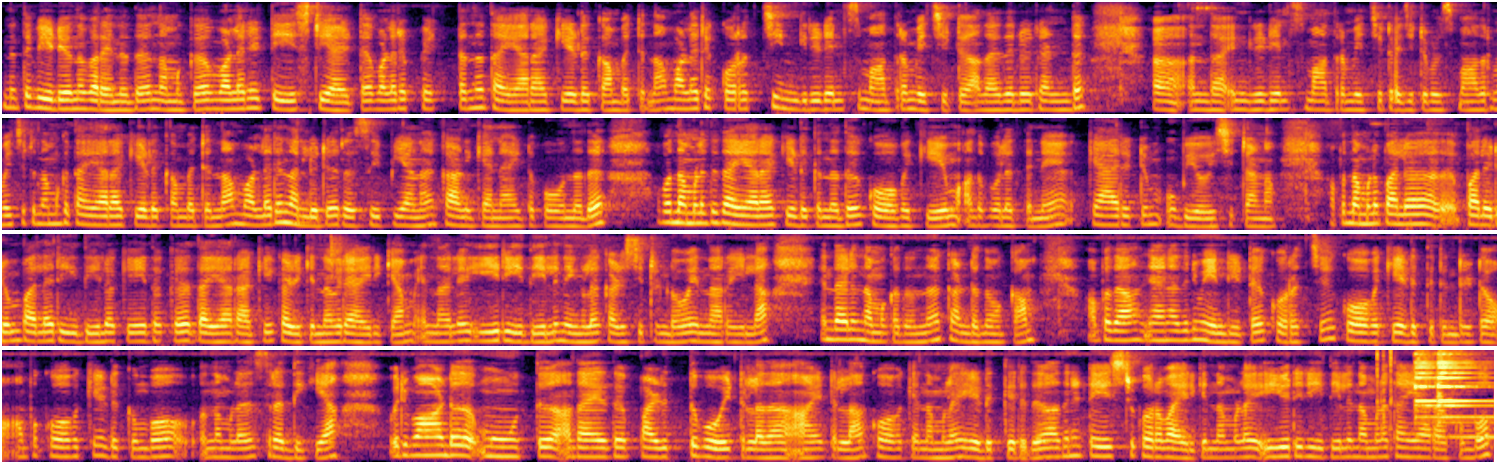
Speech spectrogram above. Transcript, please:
ഇന്നത്തെ വീഡിയോ എന്ന് പറയുന്നത് നമുക്ക് വളരെ ടേസ്റ്റി ആയിട്ട് വളരെ പെട്ടെന്ന് തയ്യാറാക്കി എടുക്കാൻ പറ്റുന്ന വളരെ കുറച്ച് ഇൻഗ്രീഡിയൻസ് മാത്രം വെച്ചിട്ട് അതായത് ഒരു രണ്ട് എന്താ ഇൻഗ്രീഡിയൻസ് മാത്രം വെച്ചിട്ട് വെജിറ്റബിൾസ് മാത്രം വെച്ചിട്ട് നമുക്ക് തയ്യാറാക്കി എടുക്കാൻ പറ്റുന്ന വളരെ നല്ലൊരു റെസിപ്പിയാണ് കാണിക്കാനായിട്ട് പോകുന്നത്. അപ്പോൾ നമ്മളിത് തയ്യാറാക്കി എടുക്കുന്നത് കോവയ്ക്കയും അതുപോലെ തന്നെ ക്യാരറ്റും ഉപയോഗിച്ചിട്ടാണ്. അപ്പോൾ നമ്മൾ പല പലരും പല രീതിയിലൊക്കെ ഇതൊക്കെ തയ്യാറാക്കി കഴിക്കുന്നവരായിരിക്കാം. എന്നാൽ ഈ രീതിയിൽ നിങ്ങൾ കഴിച്ചിട്ടുണ്ടോ എന്നറിയില്ല. എന്തായാലും നമുക്കതൊന്ന് കണ്ടു നോക്കാം. അപ്പോൾ ദാ ഞാൻ അതിന് വേണ്ടിയിട്ട് കുറച്ച് കോവയ്ക്ക എടുത്തിട്ടുണ്ട് കേട്ടോ അപ്പോൾ കോവയ്ക്ക എടുക്കുമ്പോൾ നമ്മൾ ശ്രദ്ധിക്കുക. ഒരുപാട് മൂത്ത് അതായത് പഴുത്ത് പോയിട്ടുള്ളത് ആയിട്ടുള്ള കോവയ്ക്ക നമ്മൾ എടുക്കരുത്. അതിന് ടേസ്റ്റ് കുറവായിരിക്കും. നമ്മൾ ഈ ഒരു രീതിയിൽ നമ്മൾ തയ്യാറാക്കുമ്പോൾ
